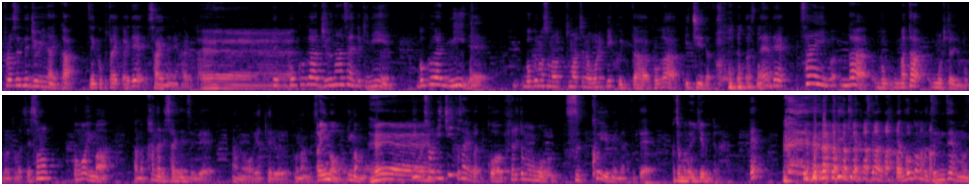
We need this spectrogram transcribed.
プロ戦で10位以内か全国大会で3位以内に入るか。へで僕が17歳の時に僕が2位で僕のその友達のオリンピック行った子が1位だったんですね。で3位が僕またもう一人の僕の友達でその子も今あのかなり最前線であのやってる子なんですあ今も？今も。今その1位と3位がこう2人とももうすっごい有名になってて。じゃあまだいけるんじゃない？え？いや僕はもう全然もう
